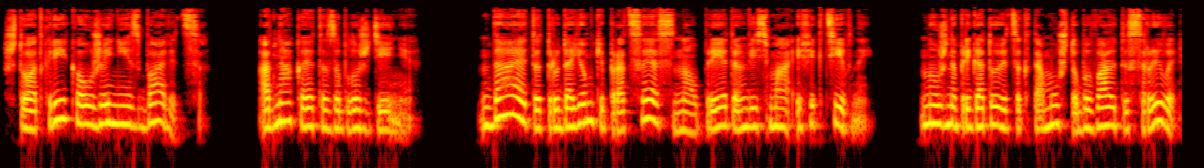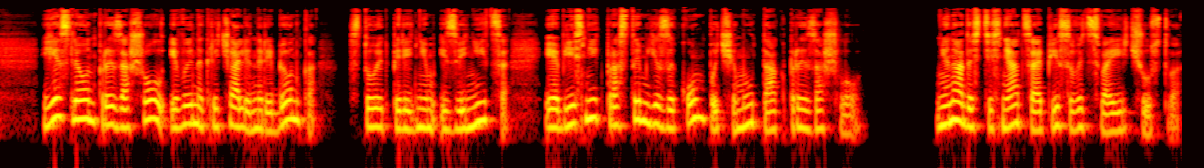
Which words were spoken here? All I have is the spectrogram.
что от крика уже не избавиться. Однако это заблуждение. Да, это трудоемкий процесс, но при этом весьма эффективный. Нужно приготовиться к тому, что бывают и срывы. Если он произошел, и вы накричали на ребенка, стоит перед ним извиниться и объяснить простым языком, почему так произошло. Не надо стесняться описывать свои чувства.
